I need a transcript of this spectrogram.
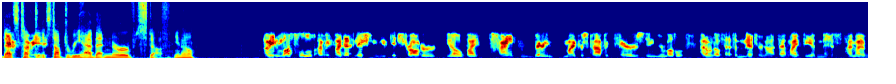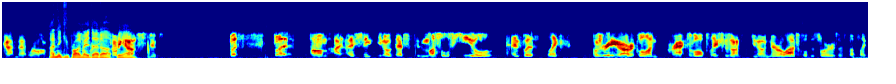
that's Yeah, I tough. to, mean, it's tough to rehab that nerve stuff. You know. I mean, muscles, I mean, by definition, you get stronger, you know, by tiny, very microscopic tears in your muscle. I don't know if that's a myth or not. That might be a myth. I might have gotten that wrong. I think you probably made that up. Somebody Yeah. But, but, um, I, I think, you know, that's, muscles heal, and, but, like, I was reading an article on cracks of all places on, you know, neurological disorders and stuff like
